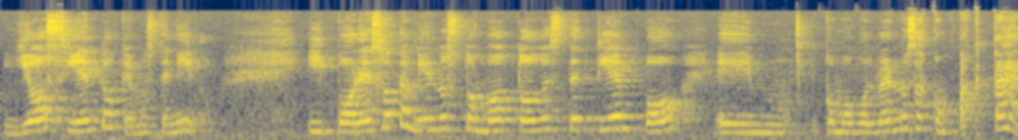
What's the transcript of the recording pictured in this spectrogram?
yo siento que hemos tenido. Y por eso también nos tomó todo este tiempo em, como volvernos a compactar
